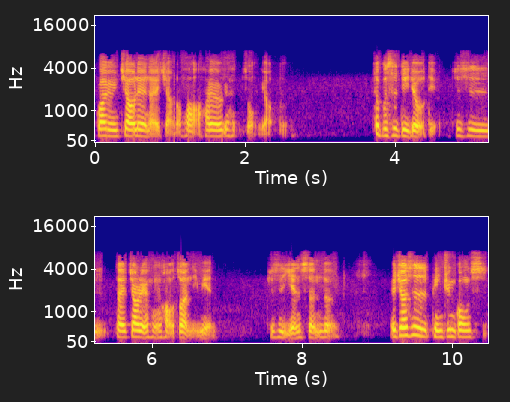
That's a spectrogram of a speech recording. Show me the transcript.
关于教练来讲的话，还有一个很重要的，这不是第六点，就是在教练很好赚里面，就是延伸的，也就是平均工时。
